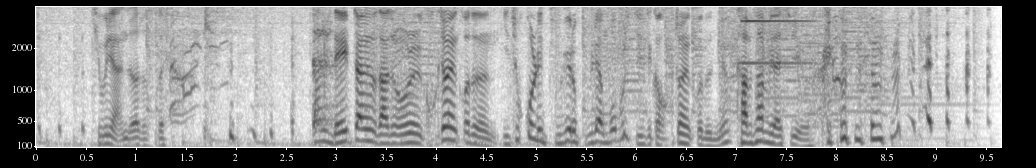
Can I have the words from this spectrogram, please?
기분이 안 좋아졌어요. 사실 내 입장에서 나는 오늘 걱정했거든. 이 초콜릿 두 개로 분량 뽑을 수 있을까 걱정했거든요. 감사합니다. 감사합니다.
